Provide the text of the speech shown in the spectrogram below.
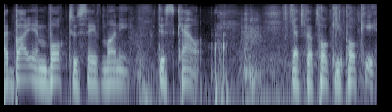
I buy in bulk to save money. Discount at the Pokey Pokey.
